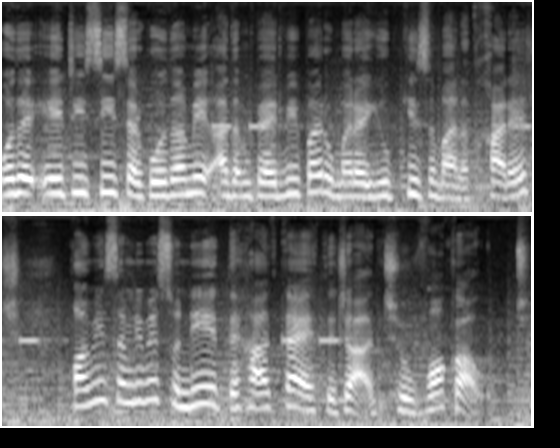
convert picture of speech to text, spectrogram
उधर ए टी सी सरगोदा में अदम पैरवी पर उमर अयूब की जमानत खारिज। कौमी असम्बली में सुन्नी इतिहाद का एहतजाज वॉकआउट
